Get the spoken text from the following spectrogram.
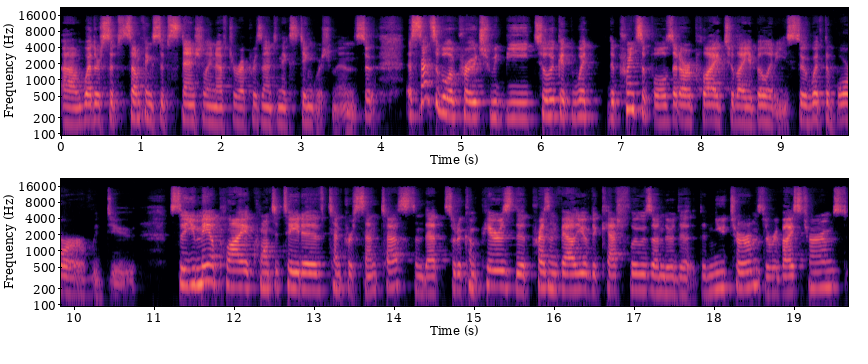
uh, whether sub- something substantial enough to represent an extinguishment. So, a sensible approach would be to look at what the principles that are applied to liabilities, so what the borrower would do. So, you may apply a quantitative 10% test, and that sort of compares the present value of the cash flows under the, the new terms, the revised terms,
